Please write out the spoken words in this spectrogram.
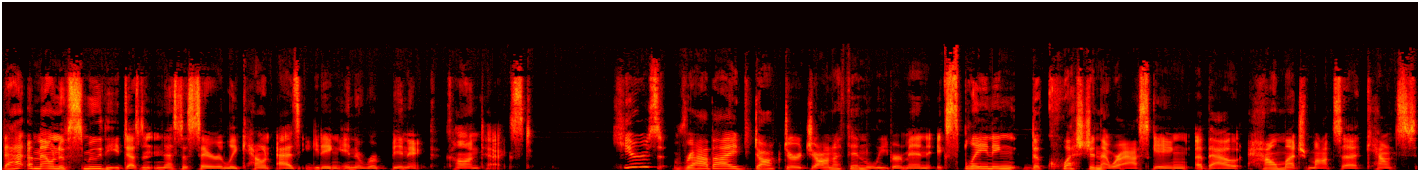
that amount of smoothie doesn't necessarily count as eating in a rabbinic context. Here's Rabbi Dr. Jonathan Lieberman explaining the question that we're asking about how much matzah counts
